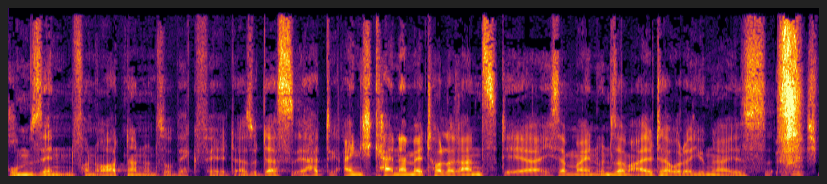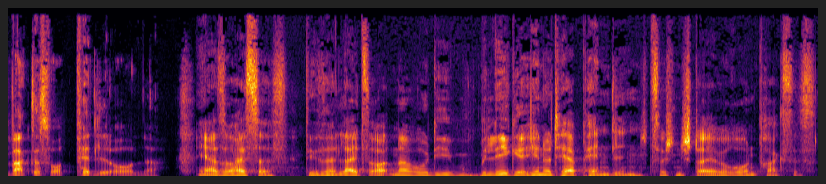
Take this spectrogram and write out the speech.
Rumsenden von Ordnern und so wegfällt. Also das hat eigentlich keiner mehr Toleranz, der, ich sag mal, in unserem Alter oder jünger ist. Ich mag das Wort Pendelordner. Ja, so heißt das. Dieser Leitsordner, wo die Belege hin und her pendeln zwischen Steuerbüro und Praxis.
